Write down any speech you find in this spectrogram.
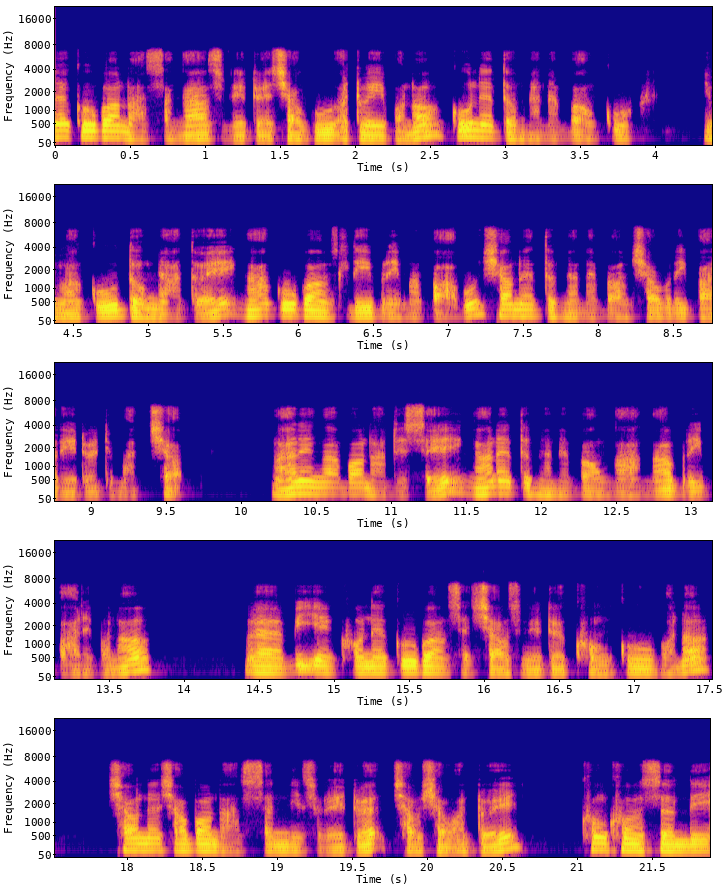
နဲ့9ပေါင်းတာ15ဆိုတဲ့အတွက်6ခုအတွေ့ပေါ့နော်9နဲ့3နဲ့ပေါင်း9ဒီမှာ9 3များအတွက်9 9ပေါင်း4ပရိတ်မပါဘူး6နဲ့3နဲ့ပေါင်း6ပရိတ်ပါတယ်အတွက်ဒီမှာ6 9နဲ့9ပေါင်းတာ30 9နဲ့3နဲ့ပေါင်း9 9ပရိတ်ပါတယ်ပေါ့နော်အဲပြီးရင်9နဲ့9ပေါင်း16ဆိုတဲ့အတွက်ခွန်9ပေါ့နော်6နဲ့6ပေါင်းတာ7ဆိုတဲ့အတွက်6 6အတွက် ခွန်ခွန်14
